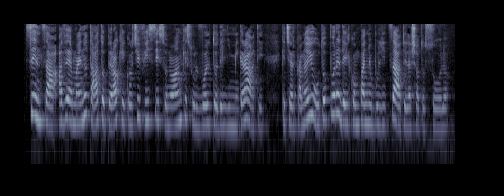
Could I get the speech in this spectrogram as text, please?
senza aver mai notato però che i crocifissi sono anche sul volto degli immigrati, che cercano aiuto, oppure del compagno bullizzato e lasciato solo.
